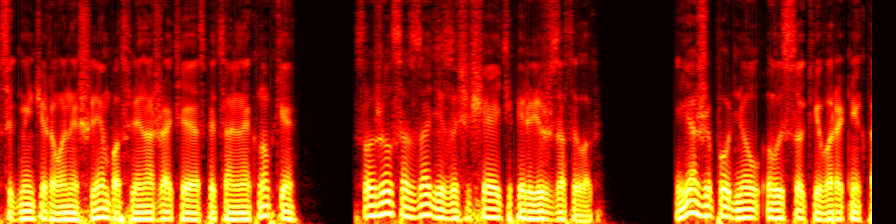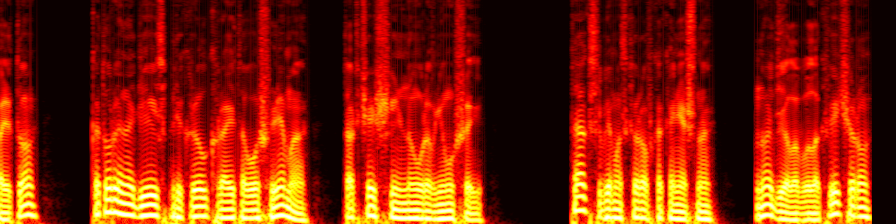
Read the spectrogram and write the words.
Сегментированный шлем после нажатия специальной кнопки сложился сзади, защищая теперь лишь затылок. Я же поднял высокий воротник пальто, который, надеюсь, прикрыл край того шлема, торчащий на уровне ушей. Так себе маскировка, конечно, но дело было к вечеру,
